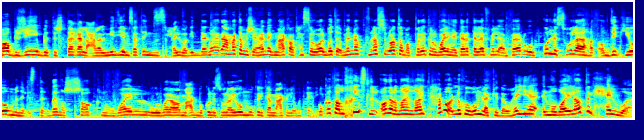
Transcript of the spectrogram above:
ببجي بتشتغل على ال medium settings حلوة جدا. والأداء عامة مش هيهنج معاك وتحس الموبايل بطيء منك. وفي نفس الوقت بطارية الموبايل هي 3000 ملي آمبير وبكل سهولة هتقضيك يوم من الاستخدام الشاق للموبايل. والموبايل هيقعد معاك بكل سهولة يوم ممكن يكمل معاك اليوم التاني. وكتلخيص لل Honor 9 Lite حابب أقول لكم جملة كده وهي الموبايلات الحلوة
